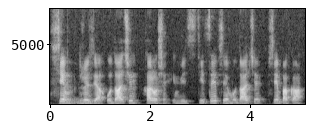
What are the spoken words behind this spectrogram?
Всем, друзья, удачи, хороших инвестиций, всем удачи, всем пока.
